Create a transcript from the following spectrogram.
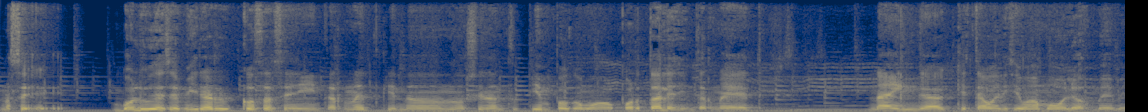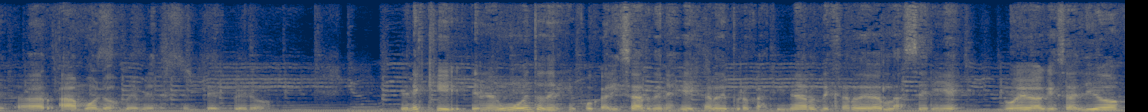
no sé, boludeces, mirar cosas en internet que no, no llenan tu tiempo como portales de internet, Nainga, que está buenísimo, amo los memes, amo los memes, gente, pero tenés que, en algún momento tenés que focalizar, tenés que dejar de procrastinar, dejar de ver la serie nueva que salió,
